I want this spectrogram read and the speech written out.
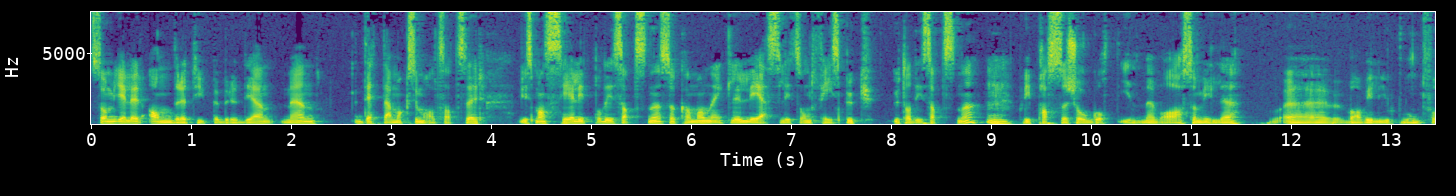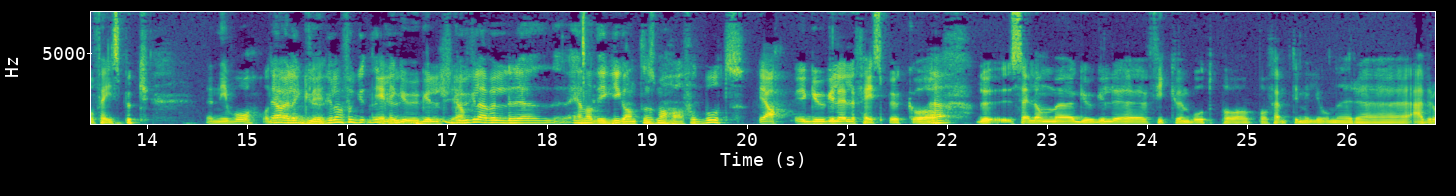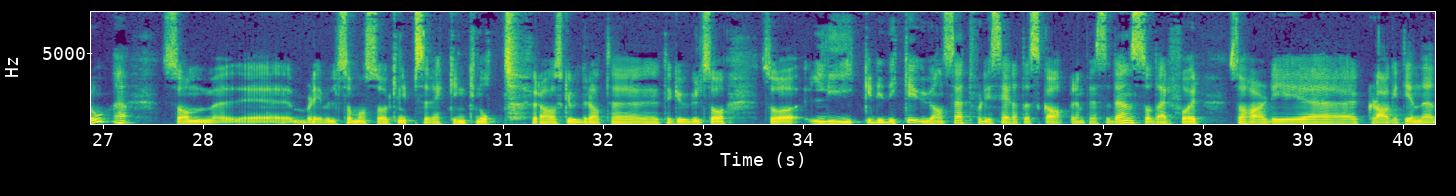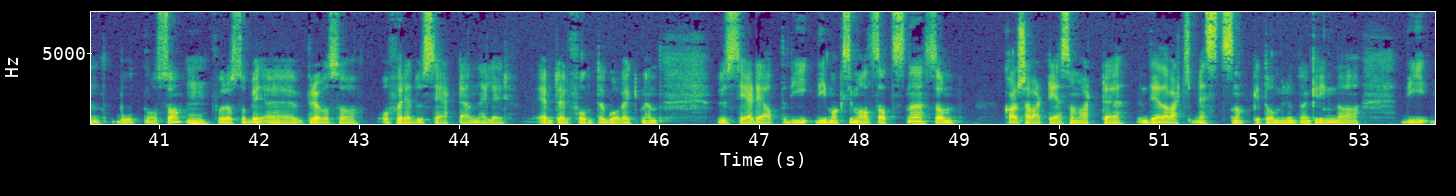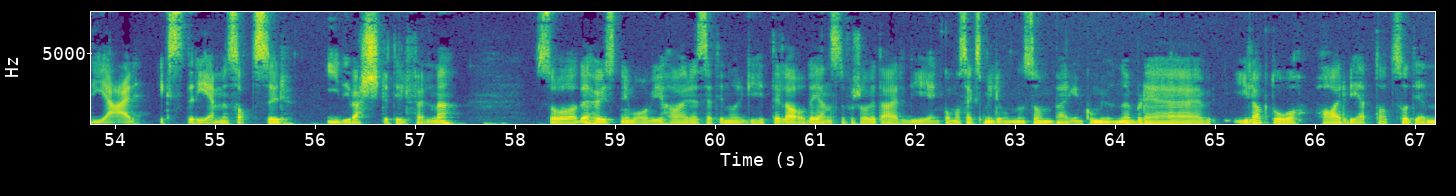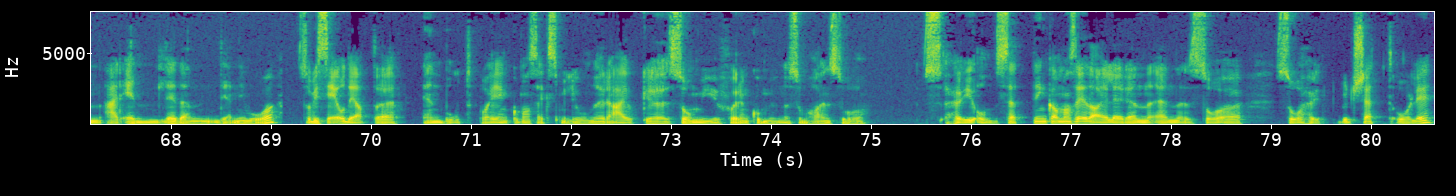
som gjelder andre typer brudd igjen. Men dette er maksimalsatser. Hvis man ser litt på de satsene, så kan man egentlig lese litt sånn Facebook ut av de satsene. For de passer så godt inn med hva som ville, uh, hva ville gjort vondt for Facebook. Nivå. Ja, er eller egentlig- Google. For Eller Google. ja. Google er vel eh, en av de gigantene som har fått bot. Ja, Google eller Facebook. Og Ja. du, selv om eh, Google eh, fikk jo en bot på, på 50 millioner euro, Ja. som ble vel som å knipse vekk en knott fra skuldra til, til Google, så, så liker de det ikke uansett, for de ser at det skaper en presedens. Og derfor så har de klaget inn den boten også, for å prøve også å få redusert den, eller eventuelt få den til å gå vekk. Men du ser det at de, de maksimalsatsene som kanskje har vært det som har vært det, det det har vært mest snakket om rundt omkring, da, de, de er ekstreme satser i de verste tilfellene. Så det høyeste nivået vi har sett i Norge hittil, og det eneste for så vidt, er de 1,6 millionene som Bergen kommune ble ilagt og har vedtatt, så den er endelig den, det nivået. Så vi ser jo det at eh, en bot på 1,6 millioner er jo ikke så mye for en kommune som har en så høy omsetning, kan man si, da, eller en, en så, så høyt budsjett årlig.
